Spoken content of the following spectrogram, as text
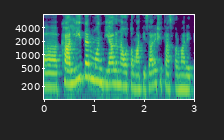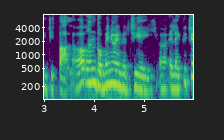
Uh, Uh, ca lider mondial în automatizare și transformare digitală în domeniul energiei uh, electrice,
